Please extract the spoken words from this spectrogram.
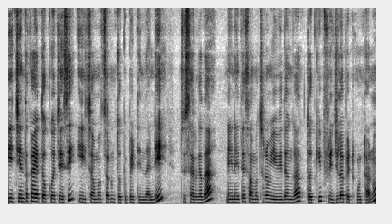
ఈ చింతకాయ తొక్కు వచ్చేసి ఈ సంవత్సరం తొక్కు పెట్టిందండి. చూసారు కదా? నేనైతే సంవత్సరం ఈ విధంగా తొక్కి ఫ్రిడ్జ్లో పెట్టుకుంటాను.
